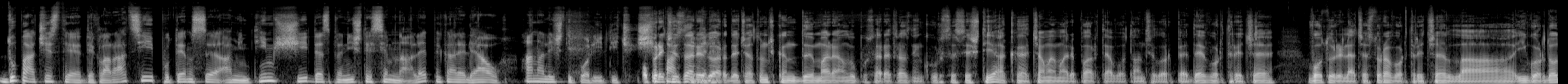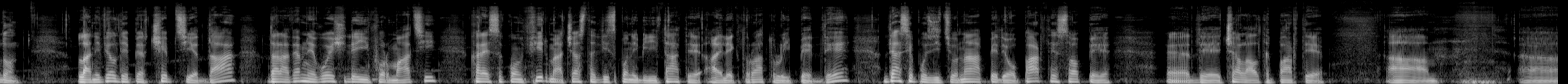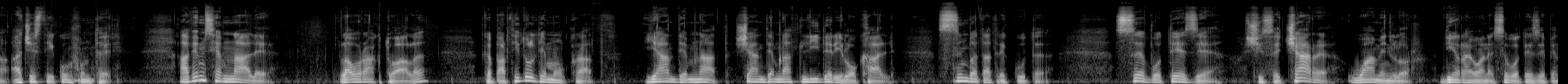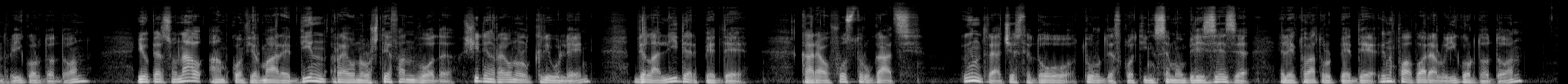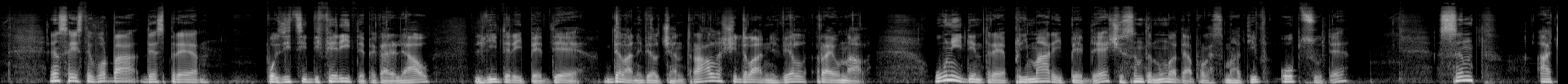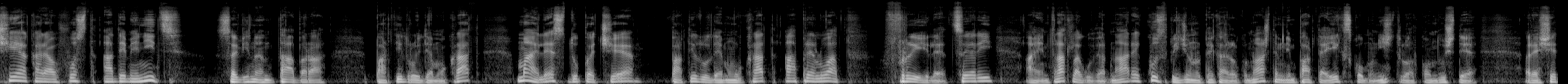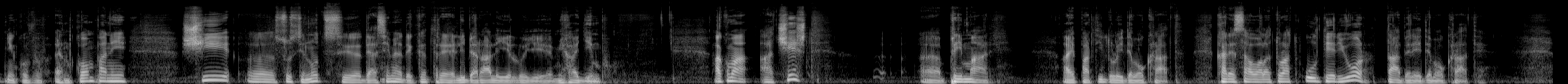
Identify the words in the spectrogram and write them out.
După aceste declarații putem să amintim și despre niște semnale pe care le au analiștii politici O și precizare partidele. doar, deci atunci când Marian Lupu s-a retras din cursă, se știa că cea mai mare parte a votanților PD vor trece, voturile acestora vor trece la Igor Dodon. La nivel de percepție, da, dar aveam nevoie și de informații care să confirme această disponibilitate a electoratului PD de a se poziționa pe de o parte sau pe de cealaltă parte a, a acestei confruntări. Avem semnale la ora actuală că Partidul Democrat i-a îndemnat și a îndemnat liderii locali sâmbătă trecută să voteze și să ceară oamenilor din raioane să voteze pentru Igor Dodon, Eu personal am confirmare din raionul Ștefan Vodă și din raionul Criuleni, de la lideri PD, care au fost rugați între aceste două tururi de scrutin să mobilizeze electoratul PD în favoarea lui Igor Dodon, însă este vorba despre poziții diferite pe care le au liderii PD de la nivel central și de la nivel raional. Unii dintre primarii PD, și sunt în număr de aproximativ 800, sunt aceia care au fost ademeniți să vină în tabăra Partidului Democrat, mai ales după ce Partidul Democrat a preluat frâile țării, a intrat la guvernare cu sprijinul pe care îl cunoaștem din partea ex-comuniștilor conduși de Reșetnikov and Company și uh, susținuți de asemenea de către liberalii lui Mihai Dimpu. Acum, acești uh, primari ai Partidului Democrat, care s-au alăturat ulterior taberei democrate,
